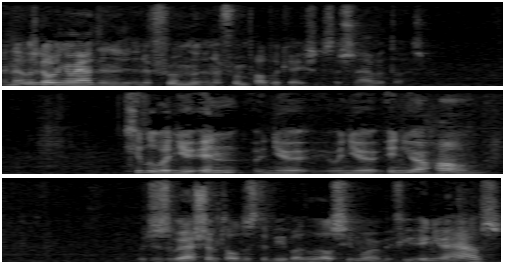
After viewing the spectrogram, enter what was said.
And that was going around in, in a from in a from publication, such an advertisement. Kilu, when you're in when you're when you're in your home, which is where Hashem told us to be by the Leil Shimurim. If you're in your house,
